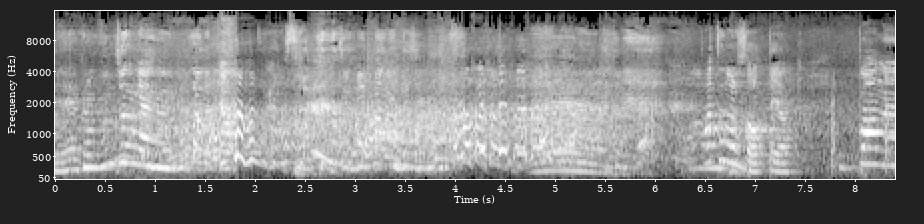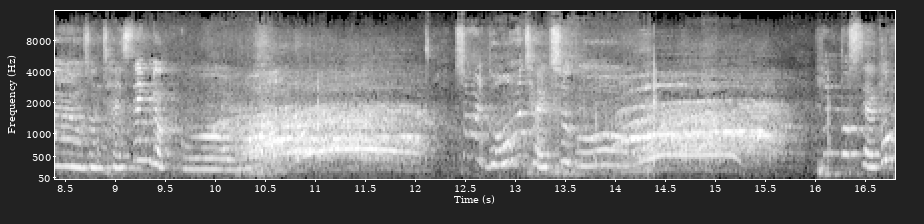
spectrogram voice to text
네, 그럼 문정양은 파트너로서 어때요? 지금 민망한데 지금. 네. 파트너로서 어때요? 오빠는 우선 잘생겼고, 춤을 너무 잘 추고, 힘도 세고,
